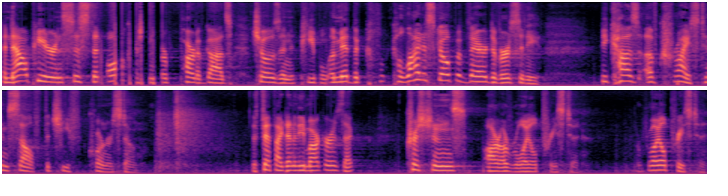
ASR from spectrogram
And now Peter insists that all Christians are part of God's chosen people amid the kaleidoscope of their diversity because of Christ himself, the chief cornerstone. The fifth identity marker is that Christians are a royal priesthood. A royal priesthood.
